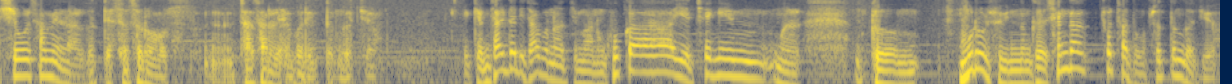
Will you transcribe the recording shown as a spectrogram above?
10월 3일 날 그때 스스로 자살을 해버렸던 거죠. 경찰들이 잡아놨지만 국가의 책임을 그 물을 수 있는 그 생각조차도 없었던 거죠.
